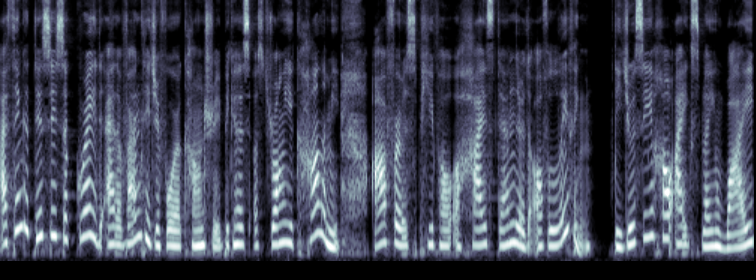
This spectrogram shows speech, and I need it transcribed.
I think this is a great advantage for a country because a strong economy offers people a high standard of living. Did you see how I explain why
